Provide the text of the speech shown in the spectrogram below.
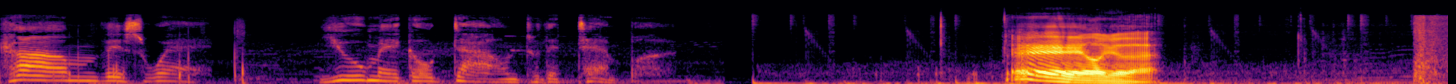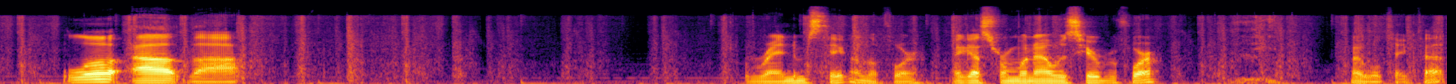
Come this way. You may go down to the temple. Hey, look at that. Look at that. Random steak on the floor. I guess from when I was here before. I will take that.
